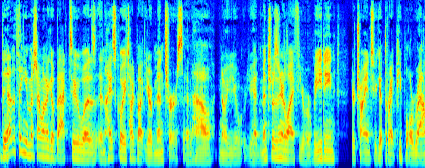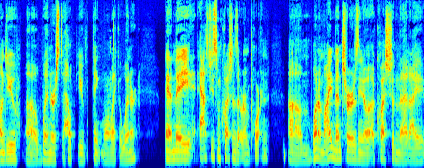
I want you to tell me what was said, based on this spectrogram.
The other thing you mentioned I want to go back to was in high school you talked about your mentors and how you know you you had mentors in your life. You were reading. You're trying to get the right people around you, uh, winners, to help you think more like a winner. And they asked you some questions that were important. Um, one of my mentors, you know, a question that I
